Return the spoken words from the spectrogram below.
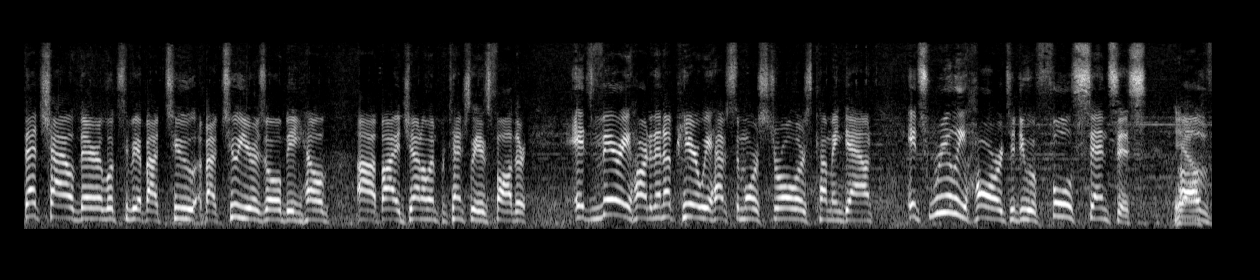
That child there looks to be about two, about two years old, being held uh, by a gentleman, potentially his father. It's very hard. And then up here we have some more strollers coming down. It's really hard to do a full census Yeah. of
